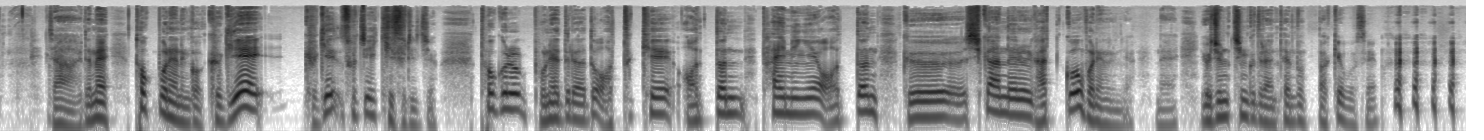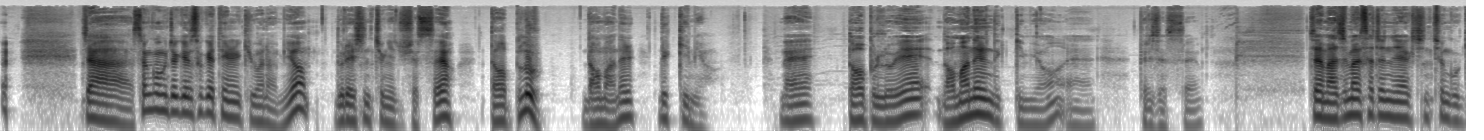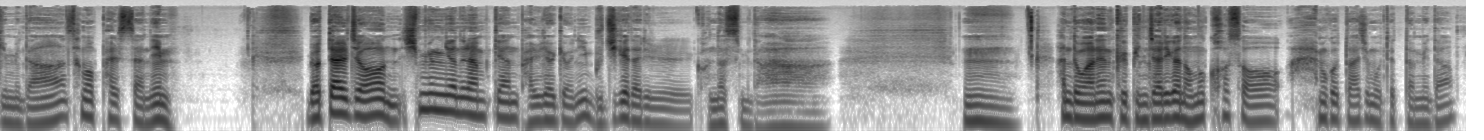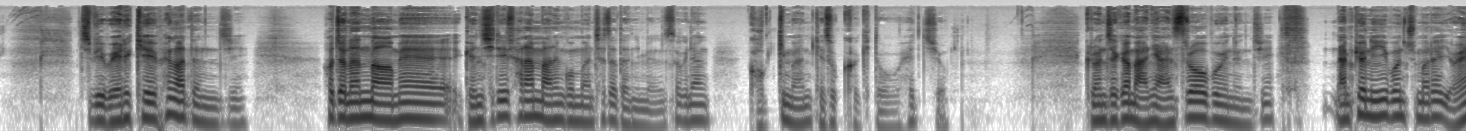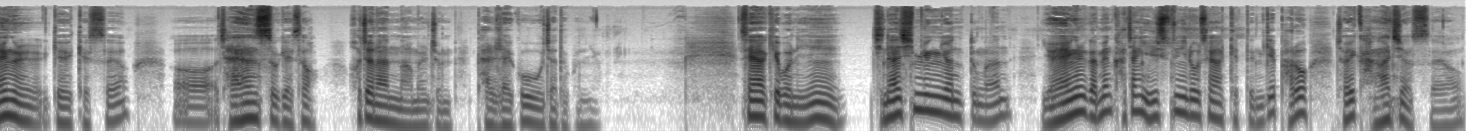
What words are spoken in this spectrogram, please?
자, 그 다음에 톡 보내는 거. 그게 그게 솔직히 기술이죠. 톡을 보내더라도 어떻게 어떤 타이밍에 어떤 그 시간을 갖고 보내느냐. 네. 요즘 친구들한테 한번 맡겨 보세요. 자, 성공적인 소개팅을 기원하며 노래 신청해 주셨어요. 더 블루, 너만을 느끼며. 네. 더 블루의 너만을 느끼며 예, 들으셨어요. 자, 마지막 사전 예약 신청곡입니다. 3584님. 몇 달 전 16년을 함께한 반려견이 무지개 다리를 건넜습니다. 아. 음, 한동안은 그 빈자리가 너무 커서 아무것도 하지 못했답니다. 집이 왜 이렇게 횡하든지 허전한 마음에 괜시리 사람 많은 곳만 찾아다니면서 그냥 걷기만 계속하기도 했죠. 그런 제가 많이 안쓰러워 보이는지 남편이 이번 주말에 여행을 계획했어요. 어, 자연 속에서 허전한 마음을 좀 달래고 오자더군요. 생각해보니 지난 16년 동안 여행을 가면 가장 1순위로 생각했던 게 바로 저희 강아지였어요.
